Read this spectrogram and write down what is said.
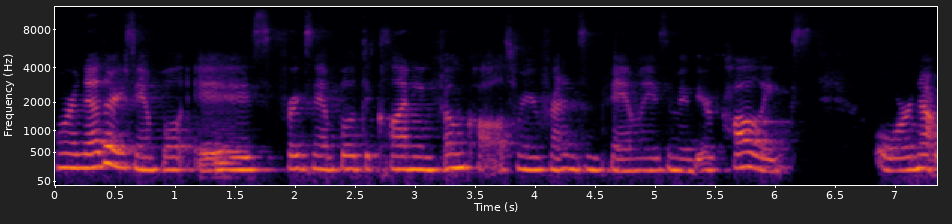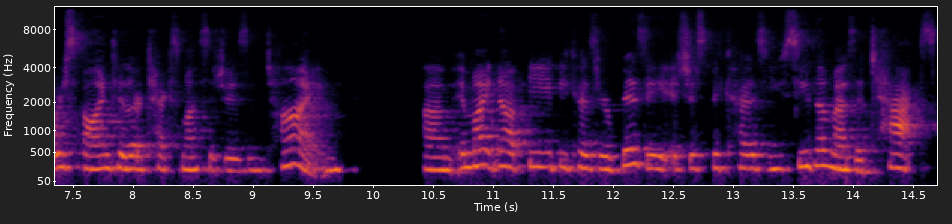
Or another example is, for example, declining phone calls from your friends and families and maybe your colleagues, or not responding to their text messages in time. Um, it might not be because you're busy, it's just because you see them as a task.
